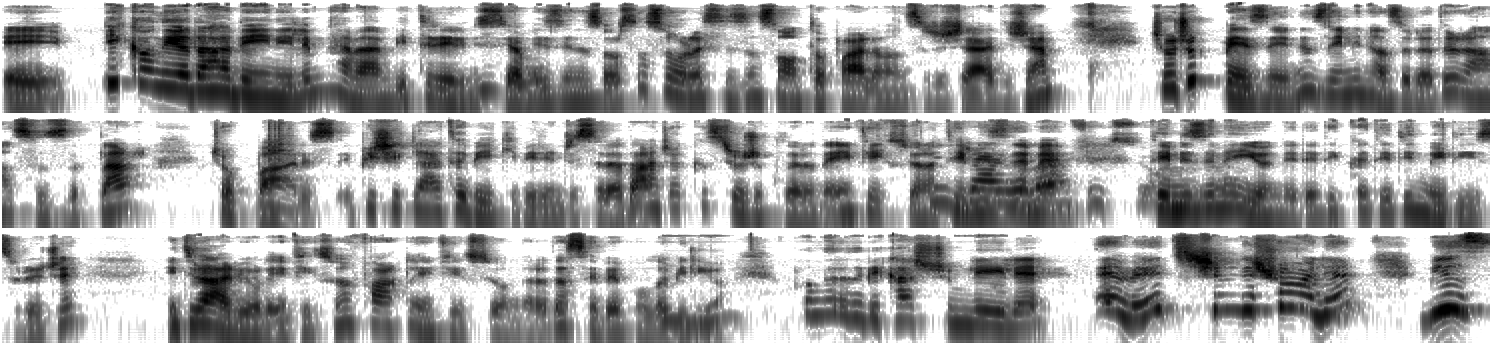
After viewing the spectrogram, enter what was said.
Ee, bir konuya daha değinelim. Hemen bitirelim istiyorum izniniz olsa. Sonra sizin son toparlamanızı rica edeceğim. Çocuk bezlerinin zemin hazırladığı rahatsızlıklar çok bariz. Pişikler tabii ki birinci sırada ancak kız çocuklarında enfeksiyona İdrar yolu temizleme, enfeksiyonu. temizleme yönüne de dikkat edilmediği sürece idrar yolu enfeksiyonu farklı enfeksiyonlara da sebep olabiliyor. Bunları da birkaç cümleyle Evet, şimdi şöyle biz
